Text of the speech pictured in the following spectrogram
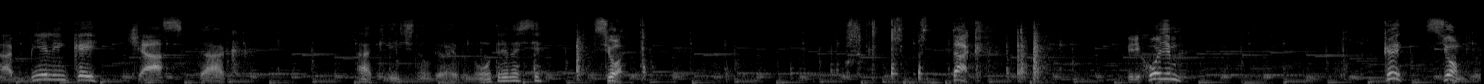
а беленькой час. Так, отлично, убирай внутренности. Все. Так, переходим к семге.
